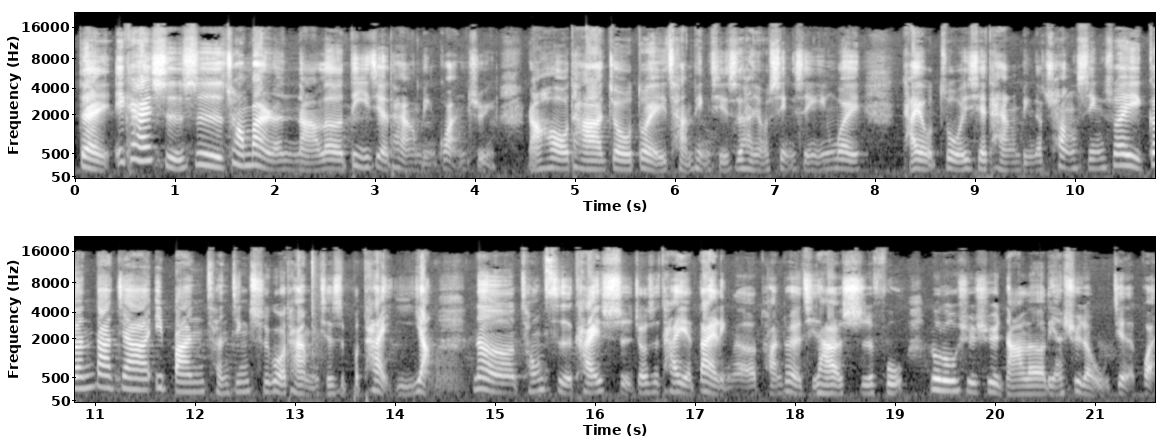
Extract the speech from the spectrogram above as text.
对，一开始是创办人拿了第一届太阳饼冠军，然后他就对产品其实很有信心，因为他有做一些太阳饼的创新，所以跟大家一般曾经吃过太阳饼其实不太一样。那从此开始，就是他也带领了团队的其他的师傅，陆陆续续拿了连续的五届的冠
